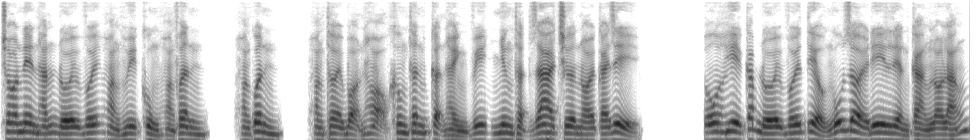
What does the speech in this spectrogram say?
cho nên hắn đối với Hoàng Huy cùng Hoàng Phân, Hoàng Quân, Hoàng Thời bọn họ không thân cận hành vi nhưng thật ra chưa nói cái gì. Ô Hi cắp đối với tiểu ngũ rời đi liền càng lo lắng,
